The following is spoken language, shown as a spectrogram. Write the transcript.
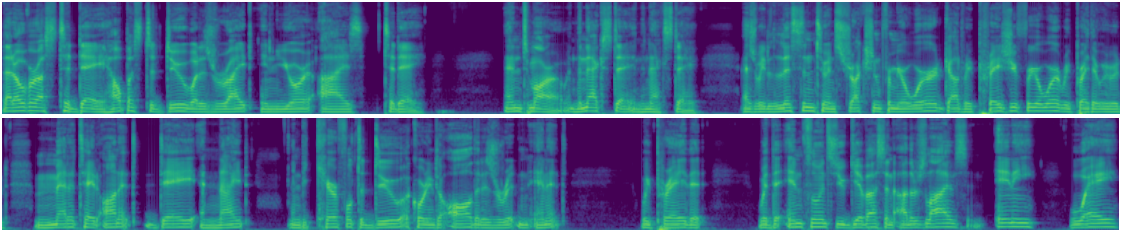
that over us today. Help us to do what is right in your eyes today and tomorrow and the next day and the next day. As we listen to instruction from your word, God, we praise you for your word. We pray that we would meditate on it day and night and be careful to do according to all that is written in it. We pray that with the influence you give us in others' lives, in any way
